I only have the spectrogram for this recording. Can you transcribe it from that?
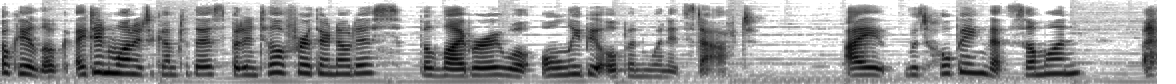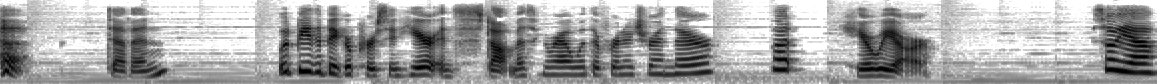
Okay, look, I didn't want it to come to this, but until further notice, the library will only be open when it's staffed. I was hoping that someone, Devin, would be the bigger person here and stop messing around with the furniture in there, but here we are. So yeah,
